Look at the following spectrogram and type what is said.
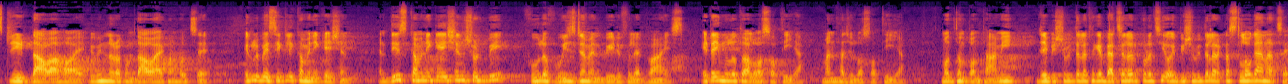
স্ট্রিট দাওয়া হয়, বিভিন্ন রকম দাওয়া এখন হচ্ছে। এগুলো basically communication and this communication should be full of wisdom and beautiful advice এটাই মূলত আল ওয়াসতিয়া মানহাজুল ওয়াসতিয়া মধ্যম পন্থা। আমি যে বিশ্ববিদ্যালয় থেকে ব্যাচেলর করেছি, ওই বিশ্ববিদ্যালয়ের একটা স্লোগান আছে,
